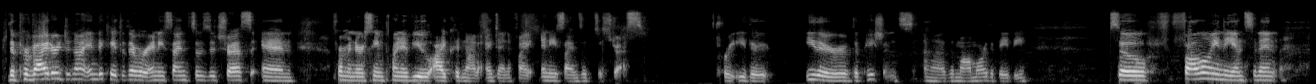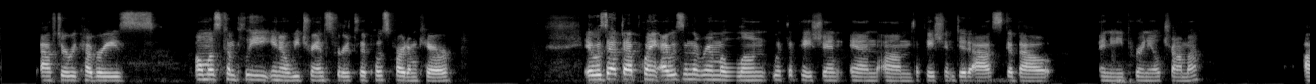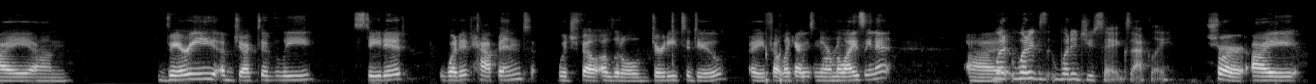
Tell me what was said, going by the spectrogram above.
The provider did not indicate that there were any signs of distress. And from a nursing point of view, I could not identify any signs of distress for either either of the patients, uh, the mom or the baby. So, following the incident, after recoveries almost complete, you know, we transferred to postpartum care. It was at that point I was in the room alone with the patient, and um, the patient did ask about any perineal trauma. I um, very objectively stated what had happened, which felt a little dirty to do. I felt like I was normalizing it. Uh, what what ex- what did you say exactly? Sure, I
